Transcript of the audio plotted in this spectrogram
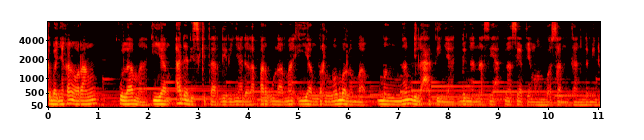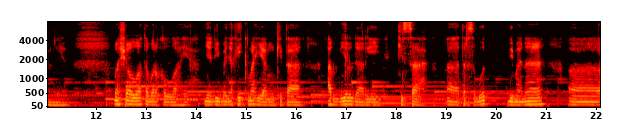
Kebanyakan orang ulama yang ada di sekitar dirinya adalah para ulama yang berlomba-lomba mengambil hatinya dengan nasihat-nasihat yang membosankan demi dunia. Masya Allah, tabarakallah ya. Jadi banyak hikmah yang kita ambil dari kisah uh, tersebut di mana uh,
